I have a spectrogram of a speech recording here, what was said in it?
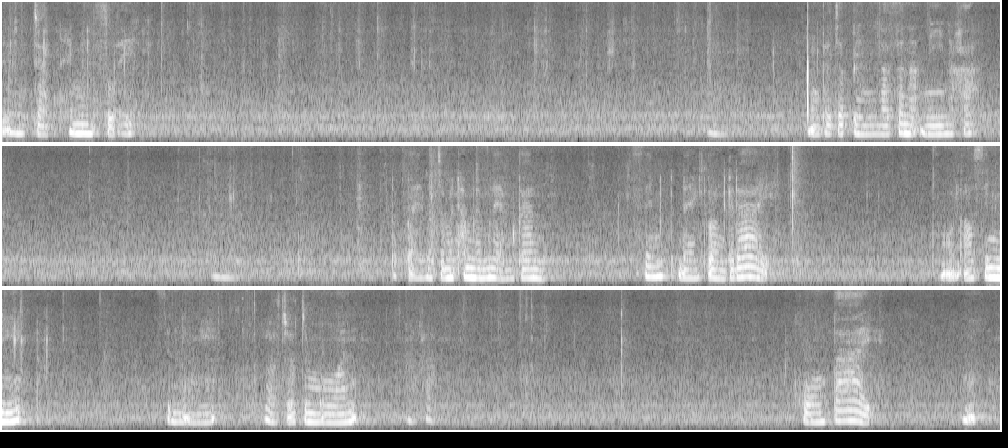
ดึงจัดให้มันสวย มันก็จะเป็นลักษณะนี้นะคะ ต่อไปเราจะมาทำแหลมๆกัน เส้นใดก่อนก็ได้สมมติเอาเส้นนี้ เส้นอย่างนี้ เราจะจะม้วนนะคะโค้งใต้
